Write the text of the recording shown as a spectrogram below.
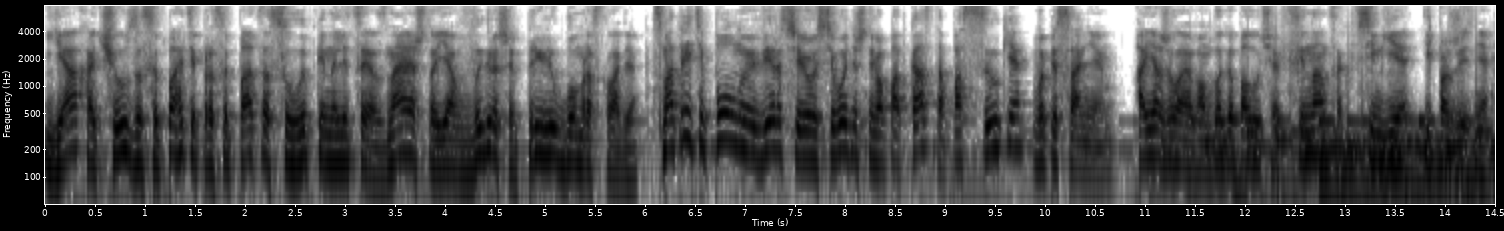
Я хочу засыпать и просыпаться с улыбкой на лице, зная, что я в выигрыше при любом раскладе. Смотрите полную версию сегодняшнего подкаста по ссылке в описании. А я желаю вам благополучия в финансах, в семье и по жизни.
